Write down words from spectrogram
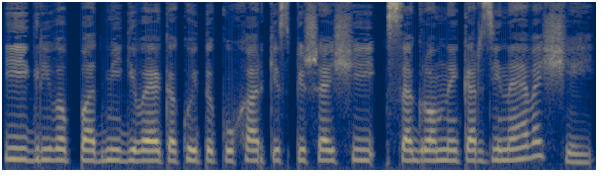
и игриво подмигивая какой-то кухарке, спешащей с огромной корзиной овощей.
